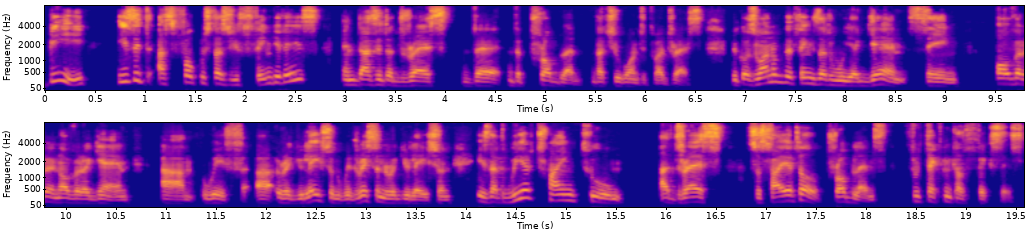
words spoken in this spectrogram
B, is it as focused as you think it is? And does it address the, the problem that you wanted to address? Because one of the things that we again seeing over and over again um, with uh, regulation, with recent regulation, is that we are trying to address societal problems through technical fixes.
